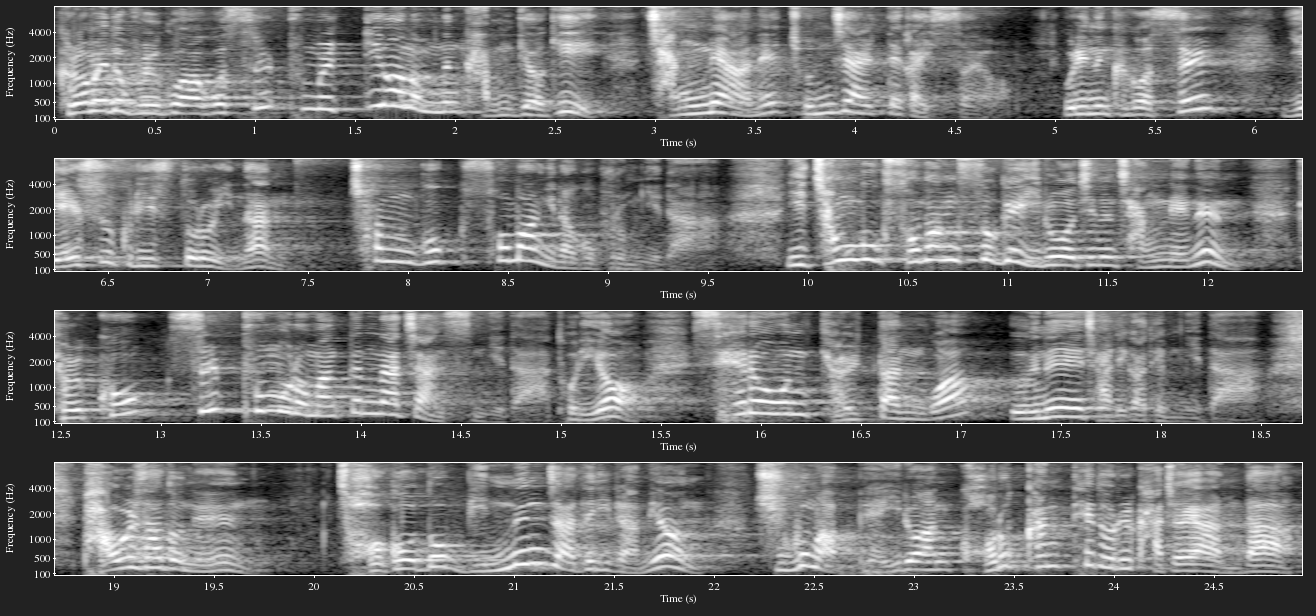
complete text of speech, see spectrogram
그럼에도 불구하고 슬픔을 뛰어넘는 감격이 장례 안에 존재할 때가 있어요. 우리는 그것을 예수 그리스도로 인한 천국 소망이라고 부릅니다. 이 천국 소망 속에 이루어지는 장례는 결코 슬픔으로만 끝나지 않습니다. 도리어 새로운 결단과 은혜의 자리가 됩니다. 바울 사도는 적어도 믿는 자들이라면 죽음 앞에 이러한 거룩한 태도를 가져야 한다.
